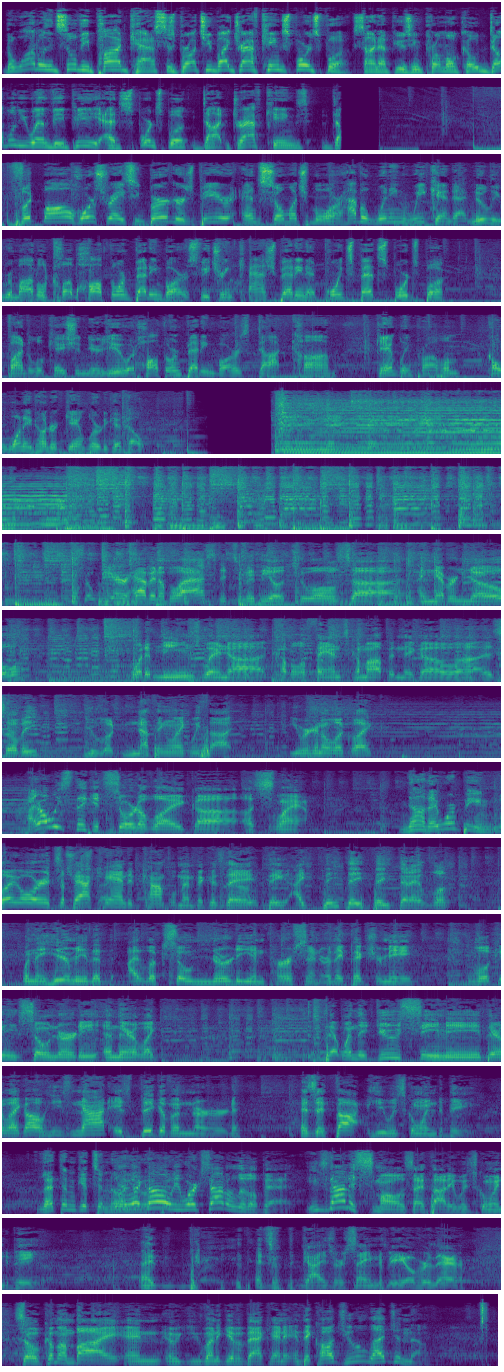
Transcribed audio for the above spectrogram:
The Waddle and Silvy podcast is brought to you by DraftKings Sportsbook. Sign up using promo code WMVP at sportsbook.draftkings.com. Football, horse racing, burgers, beer, and so much more. Have a winning weekend at newly remodeled Club Hawthorne betting bars featuring cash betting at PointsBet Sportsbook. Find a location near you at hawthornebettingbars.com. Gambling problem? Call 1 800 Gambler to get help. Are having a blast at Timothy O'Toole's. Uh, I never know what it means when uh, a couple of fans come up and they go, uh, Silvy, you look nothing like we thought you were going to look like. I always think it's sort of like uh, a slam. No, they weren't being like, or it's a backhanded compliment because they, they, I think they think that I look when they hear me that I look so nerdy in person, or they picture me looking so nerdy, and they're like that when they do see me, they're like, oh, he's not as big of a nerd as they thought he was going to be. Let them get to know They're you. like, oh, bit. he works out a little bit. He's not as small as I thought he was going to be. I, that's what the guys were saying to me over there. So come on by, and uh, you want to give a backhand. And they called you a legend, though.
